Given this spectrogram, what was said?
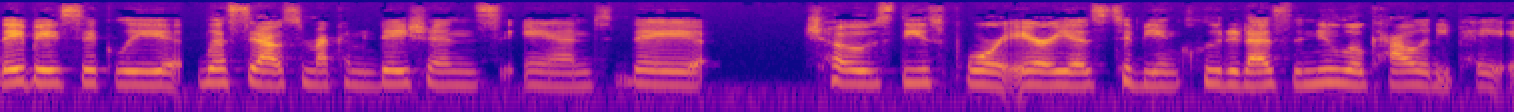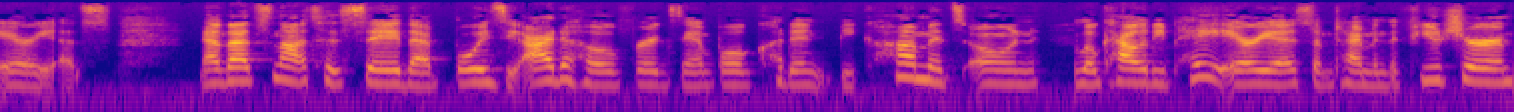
They basically listed out some recommendations and they chose these four areas to be included as the new locality pay areas. Now, that's not to say that Boise, Idaho, for example, couldn't become its own locality pay area sometime in the future.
